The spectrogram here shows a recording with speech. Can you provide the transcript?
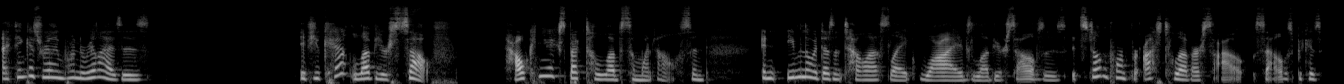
I think it's really important to realize is if you can't love yourself, how can you expect to love someone else? And and even though it doesn't tell us like wives love yourselves is it's still important for us to love ourselves because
